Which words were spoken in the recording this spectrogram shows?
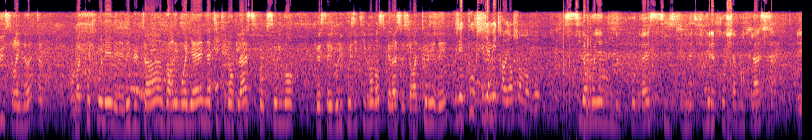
vue sur les notes, on va contrôler les, les bulletins, voir les moyennes, l'attitude en classe, il faut absolument que ça évolue positivement, dans ce cas-là ce sera toléré. Vous êtes pour si jamais ils travaillent ensemble en gros. Si leur moyenne ne progresse, s'ils attitude irréprochable en classe et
